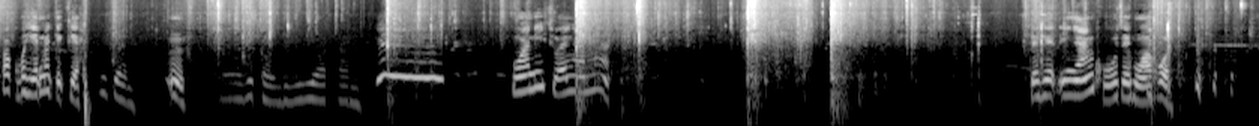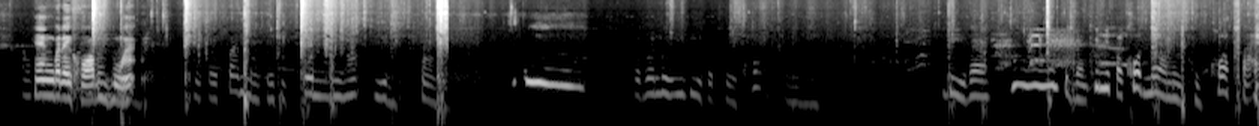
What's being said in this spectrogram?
เพราะกูบ่เห็นมาจิกเถียที่เกี่ยวอืมโอ้อยู่เกาหลียอดกันหัวนี่สวยงามมาก จะเห็ดอีหยังขูใส่หัวคน แห้งบ่ได้ขอมหัวที่ไปฟันมันไปติดก้นดีเนาะยินตายเพราะว่าลูกอีบีก็ถูกข้อตายดีว่าอืมเป็นอย่างที่มีแต่โคตรแนวนี่ถูกข้อตาย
